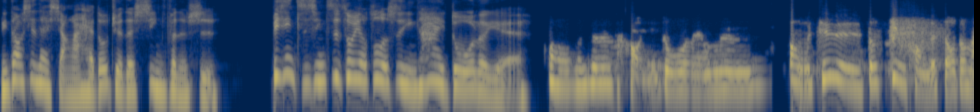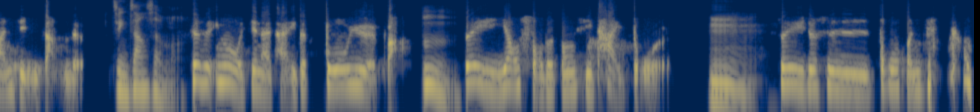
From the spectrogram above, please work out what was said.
你到现在想来还都觉得兴奋的事，毕竟执行制作要做的事情太多了耶。哦，我们真的是好多哎，我们哦，我其实都进棚的时候都蛮紧张的。紧张什么？就是因为我进来才一个多月吧，嗯，所以要熟的东西太多了，嗯，所以就是都很紧张。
